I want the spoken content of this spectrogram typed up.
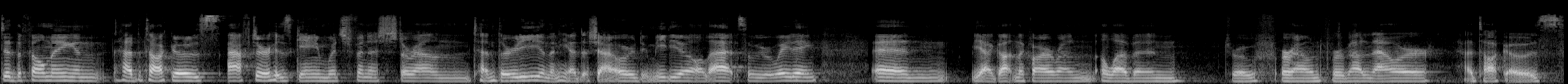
did the filming and had the tacos after his game, which finished around 10.30 and then he had to shower, do media, all that. So we were waiting and yeah, got in the car around 11, drove around for about an hour, had tacos.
